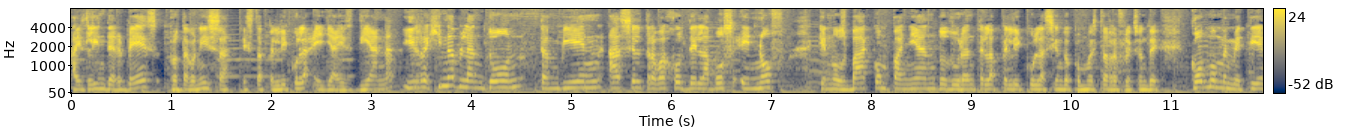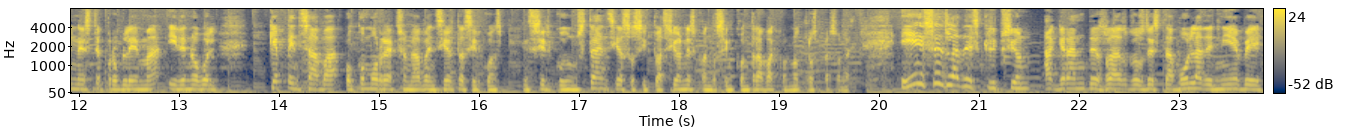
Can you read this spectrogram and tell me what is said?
Aislinn Derbez protagoniza esta película. Ella es Diana. Y Regina Blandón también hace el trabajo de la voz en off que nos va acompañando durante la película, haciendo como esta reflexión de cómo me metí en este problema y de nuevo el qué pensaba o cómo reaccionaba en ciertas circunstancias o situaciones cuando se encontraba con otros personajes. Esa es la descripción a grandes rasgos de esta bola de nieve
